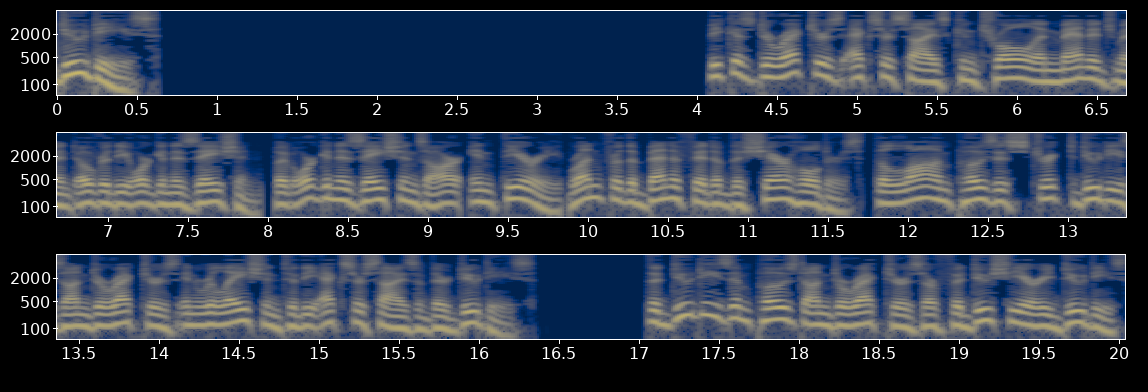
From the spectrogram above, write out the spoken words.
Duties Because directors exercise control and management over the organization, but organizations are in theory run for the benefit of the shareholders, the law imposes strict duties on directors in relation to the exercise of their duties. The duties imposed on directors are fiduciary duties,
